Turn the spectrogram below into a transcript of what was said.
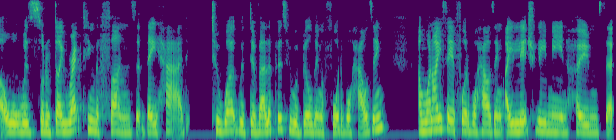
or was sort of directing the funds that they had to work with developers who were building affordable housing. And when I say affordable housing, I literally mean homes that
